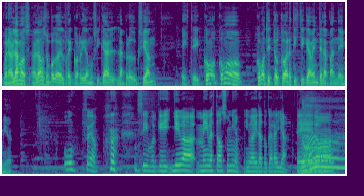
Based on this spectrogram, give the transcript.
bueno, hablamos, hablamos un poco del recorrido musical, la producción. Este, ¿cómo, cómo, ¿Cómo te tocó artísticamente la pandemia? Uh, feo. sí, porque yo iba, me iba a Estados Unidos, iba a ir a tocar allá. Pero No.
